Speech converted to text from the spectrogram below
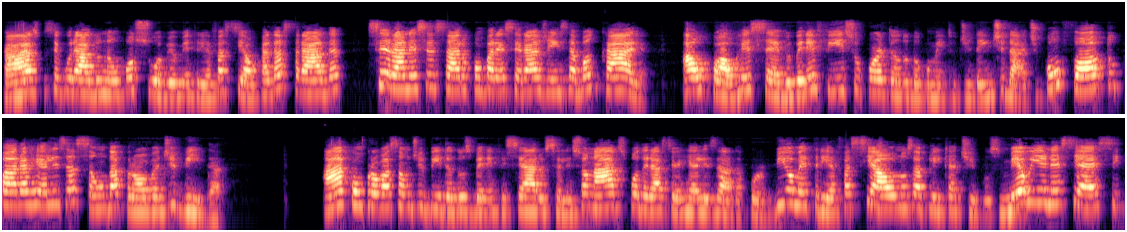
Caso o segurado não possua biometria facial cadastrada, será necessário comparecer à agência bancária, ao qual recebe o benefício portando documento de identidade com foto para a realização da prova de vida. A comprovação de vida dos beneficiários selecionados poderá ser realizada por biometria facial nos aplicativos Meu INSS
